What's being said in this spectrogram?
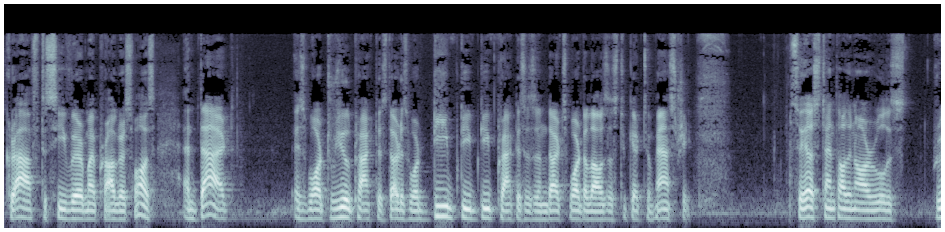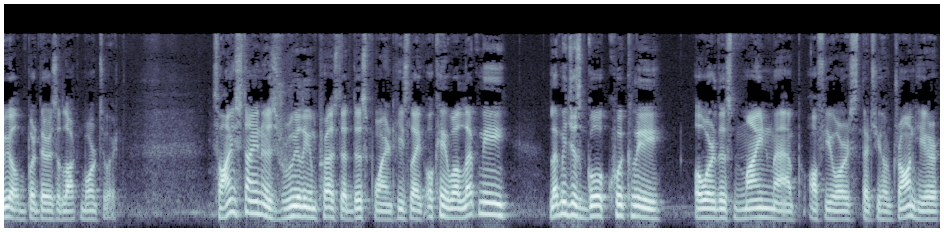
graph to see where my progress was. And that is what real practice, that is what deep, deep, deep practice is, and that's what allows us to get to mastery. So, yes, 10,000 hour rule is real, but there is a lot more to it. So, Einstein is really impressed at this point. He's like, okay, well, let me let me just go quickly over this mind map of yours that you have drawn here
